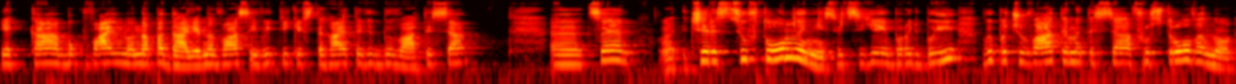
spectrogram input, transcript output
яка буквально нападає на вас, і ви тільки встигаєте відбиватися. Е, Це е, через цю втомленість від цієї боротьби ви почуватиметеся фрустровано,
